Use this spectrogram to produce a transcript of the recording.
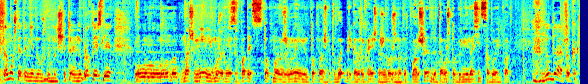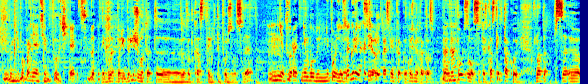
Потому что это не нужно, мы считаем. Ну просто если нет, ну, ну, ну, наше мнение может не совпадать с топ-менеджером, топ-менеджмента BlackBerry, которым, конечно же, нужен этот планшет для того, чтобы не носить с собой iPad. Ну да, то как-то не по понятиям получается, да. И BlackBerry Bridge, вот это, этот костыль, ты пользовался, да? Нет, врать не буду, не пользовался. Ну, я говорю, я хотел... Сережа Кузьмин как, Кузьмин как раз ага. пользовался. То есть костыль такой, надо э,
